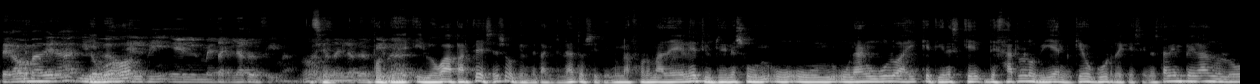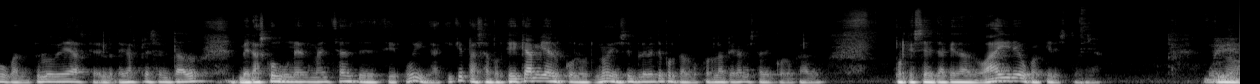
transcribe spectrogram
Pegado en madera y, Y luego, luego- el, el metacrilato encima. ¿no? El metacrilato encima. porque, y luego aparte es eso, que el metacrilato si tiene una forma de L, tú tienes un, un- un ángulo ahí que tienes que dejarlo bien. ¿Qué ocurre? Que si no está bien pegado, luego cuando tú lo veas, que lo tengas presentado, verás como unas manchas de decir, uy, ¿aquí qué pasa? ¿Por qué cambia el color? No, y es simplemente porque a lo mejor la pega no está bien colocado. Porque se te ha quedado aire o cualquier historia. Muy bien.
